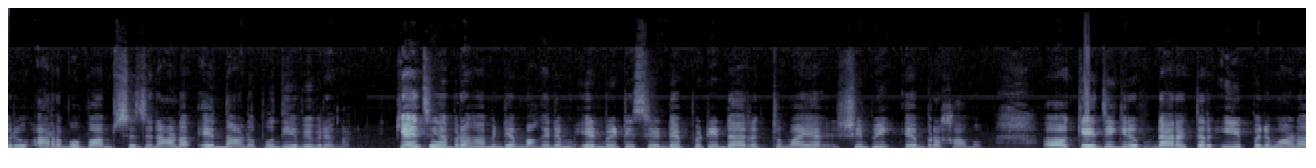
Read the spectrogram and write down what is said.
ഒരു അറബ് വംശജനാണ് എന്നാണ് പുതിയ വിവരങ്ങൾ. കെ ജി എബ്രഹാമിന്റെ മകനും N B T C deputy ഡയറക്ടറുമായ ഷിബി എബ്രഹാമും കെ ജി ഗ്രൂപ്പ് ഡയറക്ടർ ഈപ്പനുമാണ്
